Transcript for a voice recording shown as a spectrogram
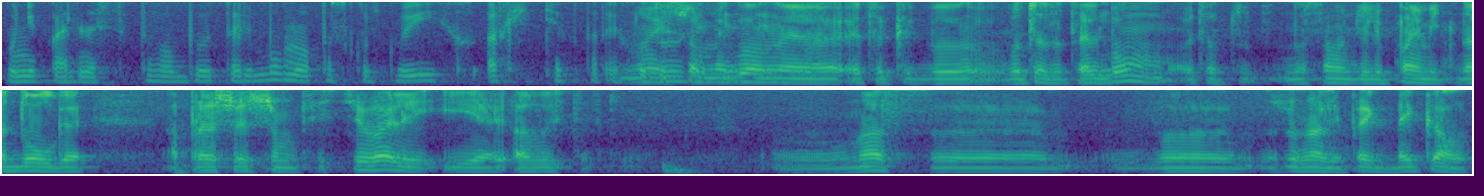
уникальность этого будет альбома, поскольку их архитекторы, и Ну и самое главное, это как бы вот этот альбом, это на самом деле память надолго о прошедшем фестивале и о выставке. У нас э, в журнале «Проект Байкал»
